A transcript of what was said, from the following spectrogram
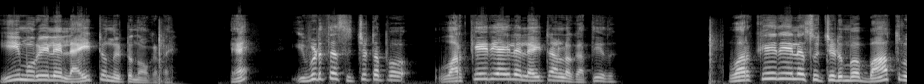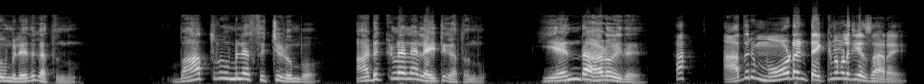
ഈ മുറിയിലെ ലൈറ്റ് ഒന്ന് ഇട്ട് നോക്കട്ടെ. ഏ? ഇവിടുത്തെ സ്വിച്ച് ഇട്ടപ്പോ വർക്ക് ഏരിയയിലെ ലൈറ്റ് ആണല്ലോ കത്തിയത്. വർക്ക് ഏരിയയിലെ സ്വിച്ച് ഇടുമ്പോ ബാത്റൂമിലേത് കത്തുന്നു? ബാത്റൂമിലെ സ്വിച്ച് ഇടുമ്പോ അടുക്കളയിലെ ലൈറ്റ് കത്തുന്നു. എന്താടോ ഇത്? അതൊരു മോഡേൺ ടെക്നോളജിയാ സാറേ.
